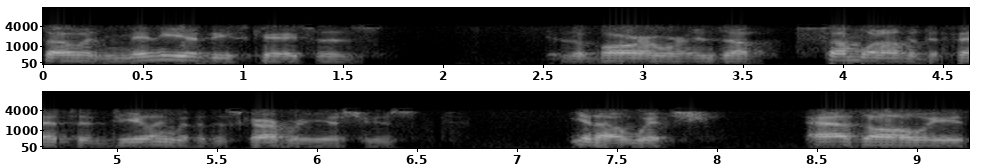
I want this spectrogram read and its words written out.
so in many of these cases, the borrower ends up somewhat on the defensive dealing with the discovery issues, you know, which, as always,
